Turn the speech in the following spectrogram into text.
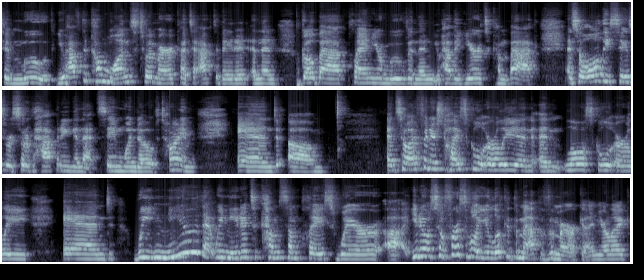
to move. You have to come once to America to activate it and then go back, plan your move, and then you have a year to come back. And so all these things were sort of happening in that same window of time. And um, and so I finished high school early and, and law school early. And we knew that we needed to come someplace where, uh, you know, so first of all, you look at the map of America and you're like,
